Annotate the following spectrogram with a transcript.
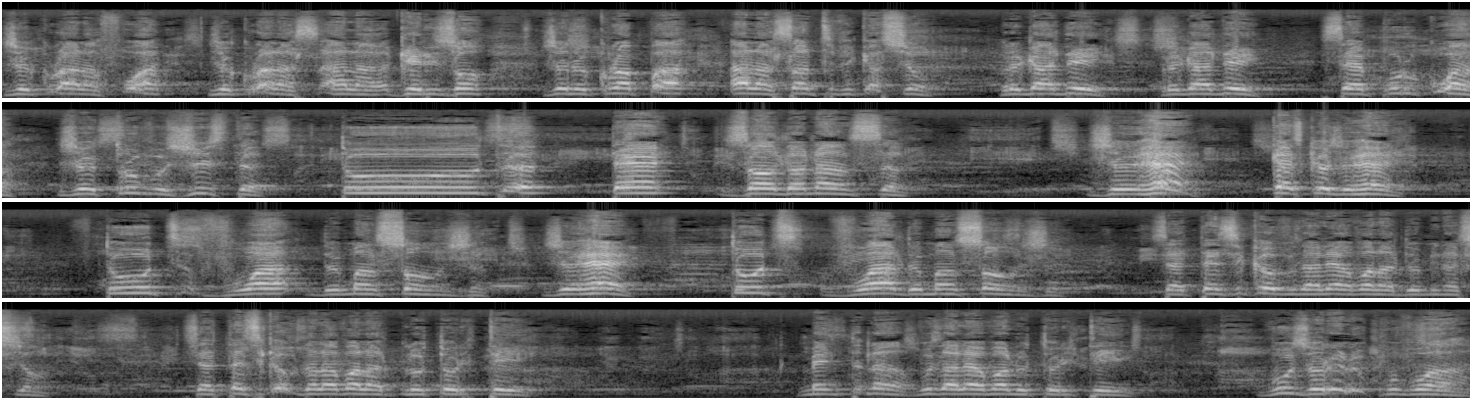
je crois à la foi, je crois à la, guérison, je ne crois pas à la sanctification. Regardez, regardez, c'est pourquoi je trouve juste toutes tes ordonnances. Je hais, qu'est-ce que je hais? Toute voix de mensonge. Je hais toute voix de mensonge. C'est ainsi que vous allez avoir la domination. C'est ainsi que vous allez avoir l'autorité. Maintenant, vous allez avoir l'autorité. Vous aurez le pouvoir.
